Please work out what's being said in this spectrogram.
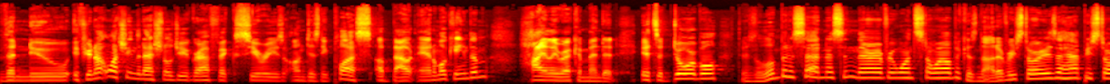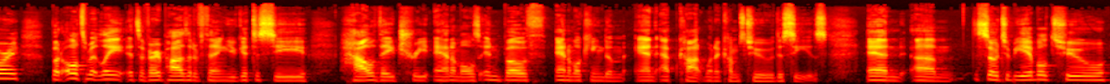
the new. If you're not watching the National Geographic series on Disney Plus about Animal Kingdom, highly recommend it. It's adorable. There's a little bit of sadness in there every once in a while because not every story is a happy story, but ultimately it's a very positive thing. You get to see how they treat animals in both Animal Kingdom and Epcot when it comes to the seas, and um, so to be able to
